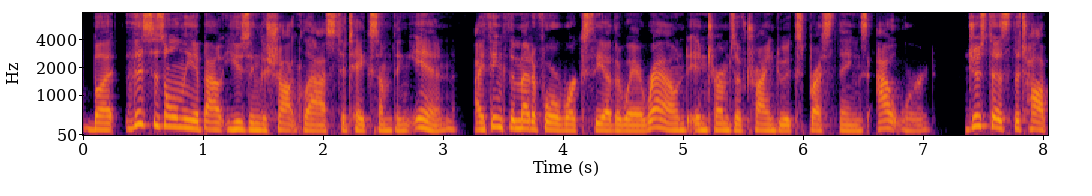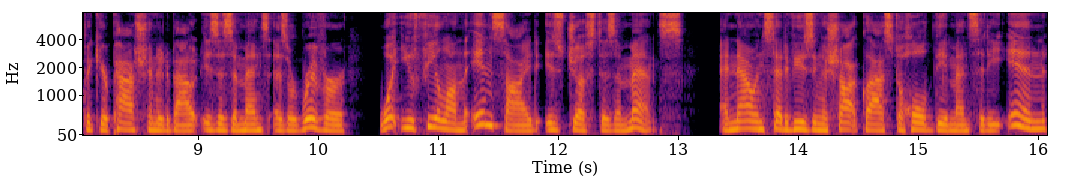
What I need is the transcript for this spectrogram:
But this is only about using the shot glass to take something in. I think the metaphor works the other way around in terms of trying to express things outward. Just as the topic you're passionate about is as immense as a river, what you feel on the inside is just as immense. And now instead of using a shot glass to hold the immensity in,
